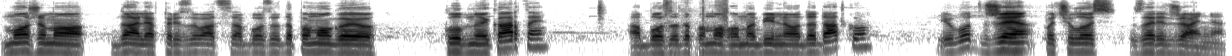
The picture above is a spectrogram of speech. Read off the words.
Можемо далі авторизуватися або за допомогою клубної карти, або за допомогою мобільного додатку. І от вже почалось заряджання.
